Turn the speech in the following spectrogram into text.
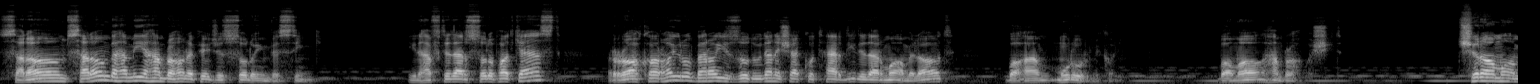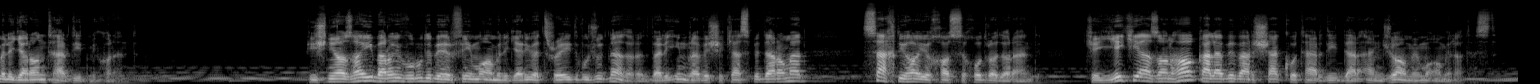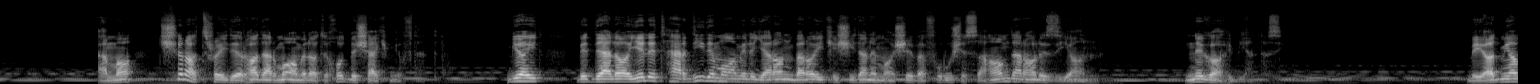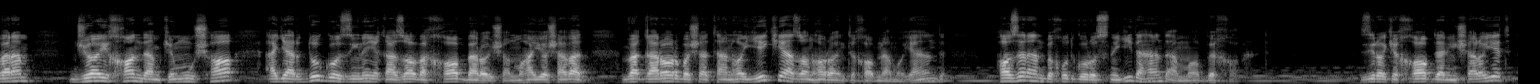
سلام سلام به همه همراهان پیج Solo Investing. این هفته در سولو پادکست راهکارهایی رو برای زدودن شک و تردید در معاملات با هم مرور می‌کنیم. با ما همراه باشید. چرا معاملگران تردید می‌کنند؟ پیش نیازهایی برای ورود به حرفه معاملگری و trade وجود ندارد ولی این روش کسب درآمد سختی های خاص خود را دارند. که یکی از آنها غلبه بر شک و تردید در انجام معاملات است. اما چرا تریدرها در معاملات خود به شک میافتند؟ بیایید به دلایل تردید معاملگران برای کشیدن ماشه و فروش سهام در حال زیان نگاهی بیاندازیم. به یاد میآورم جایی خواندم که موشها اگر دو گزینه غذا و خواب برایشان مهیا شود و قرار باشد تنها یکی از آنها را انتخاب نمایند حاضرند به خود گرسنگی دهند اما بخوابند. زیرا که خواب در این شرایط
